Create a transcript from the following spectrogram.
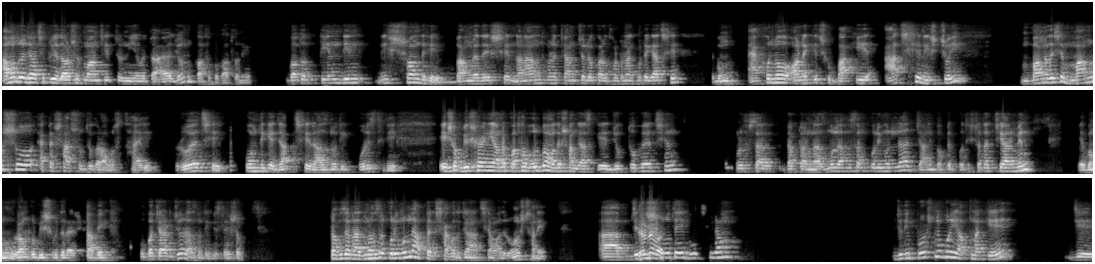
আমন্ত্রণ জানাচ্ছি প্রিয় দর্শক মানচিত্র নিয়মিত আয়োজন, কথোপকথনে। গত তিন দিন নিঃসন্দেহে বাংলাদেশে নানান ধরনের চাঞ্চল্যকর ঘটনা ঘটে গেছে এবং এখনও অনেক কিছু বাকি আছে নিশ্চয়ই। বাংলাদেশের মানুষও একটা শ্বাসরুদ্ধকর অবস্থায় রয়েছে, কোন দিকে যাচ্ছে, রাজনৈতিক পরিস্থিতি, এইসব বিষয় নিয়ে আমরা কথা বলব। আমাদের সঙ্গে আজকে যুক্ত হয়েছেন প্রফেসর ডক্টর নাজমুল্লাহ হাসান কলিমুল্লাহ জানিপকের প্রতিষ্ঠাতা চেয়ারম্যান এবং রংপুর বিশ্ববিদ্যালয়ের সাবেক উপাচার্য রাজনৈতিক বিশ্লেষক। প্রফেসর নাজমুল হাসান কলিমুল্লাহ আপনাকে স্বাগত জানাচ্ছি আমাদের অনুষ্ঠানে। যেটা শুরুতেই বলছিলাম যদি প্রশ্ন করি আপনাকে যে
